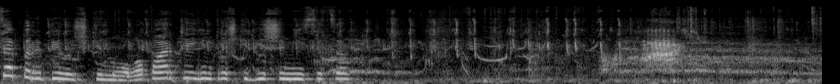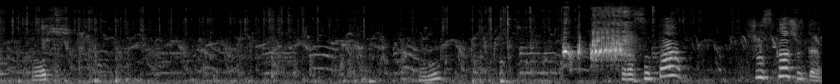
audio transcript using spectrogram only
Це перепілочки нова партія, їм трошки більше місяця. От. Ну. Красота? Що скажете?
